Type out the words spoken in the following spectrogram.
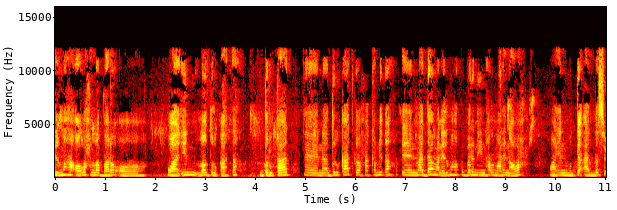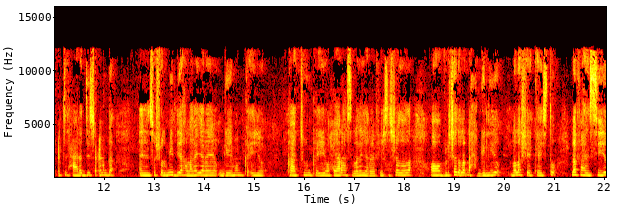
ilmaha oo wax la baro oo waa in loo dulqaata. Dulqaad dulqaadka waxaa ka mid ah maadaamaan ilmaha ku baranayn hal maalin ah wax waa in muddo aada la socotid xaaladiisa cunuga social mediaha laga yareeyo geemamka iyo kaatuunka iyo waxyaalahaas laga yareeyo fiirsashadooda oo bulshada la dhexgeliyo lala sheekaysto la fahansiiyo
